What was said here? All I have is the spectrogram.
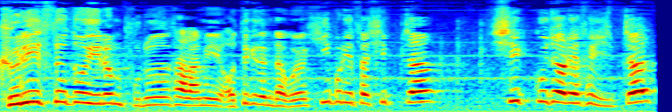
그리스도 이름 부르는 사람이 어떻게 된다고요? 히브리서 10장 19절에서 20절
